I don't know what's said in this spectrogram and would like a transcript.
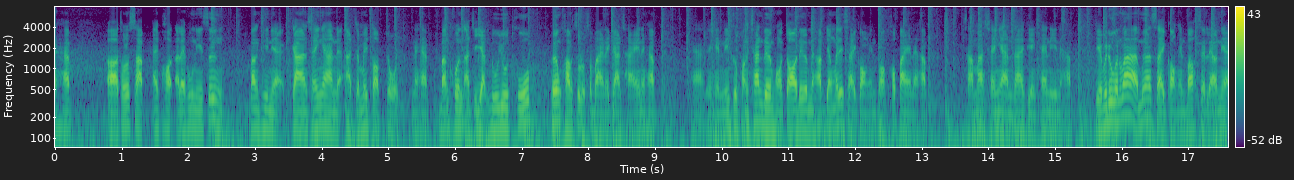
นะครับ โทรศัพท์ iPod อะไรพวกนี้ซึ่งบางทีเนี่ยการใช้งานเนี่ยอาจจะไม่ตอบโจทย์นะครับ บางคนอาจจะอยากดู YouTube เพิ่มความสะดวกสบายในการใช้นะครับอย่างเห็นนี่คือฟังก์ชันเดิมของจอเดิมนะครับ ยังไม่ได้ใส่กล่อง Nbox เข้าไปนะครับ สามารถใช้งานได้เพียงแค่นี้นะครับ เดี๋ยวไปดูกันว่าเมื่อใส่กล่อง Nbox เสร็จแล้วเนี่ย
